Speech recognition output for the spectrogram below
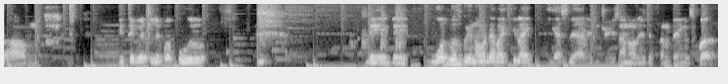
Um, the thing with Liverpool, they they what was going on with them? I feel like yes, they had injuries and all these different things, but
